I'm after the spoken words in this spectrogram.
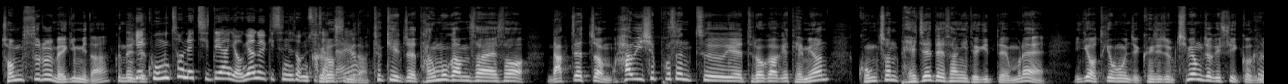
점수를 매깁니다. 근데 이게 공천에 지대한 영향을 끼치는 점수잖아요. 그렇습니다. 특히 이제 당무 감사에서 낙제점 하위 10%에 들어가게 되면 공천 배제 대상이 되기 때문에 이게 어떻게 보면 이제 굉장히 좀 치명적일 수 있거든요.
